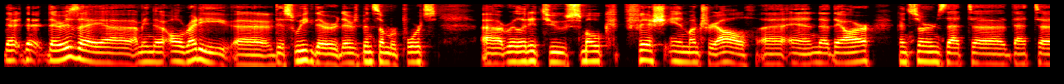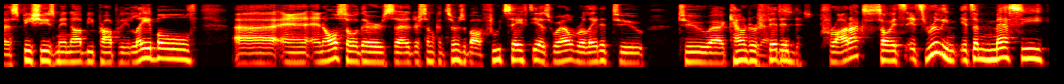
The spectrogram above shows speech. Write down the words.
there, there, there is a. Uh, I mean, already uh, this week there there's been some reports uh, related to smoke fish in Montreal, uh, and uh, there are concerns that uh, that species may not be properly labeled. Uh, and, and also there's uh, there's some concerns about food safety as well related to to uh, counterfeited yes. products. So it's it's really it's a messy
